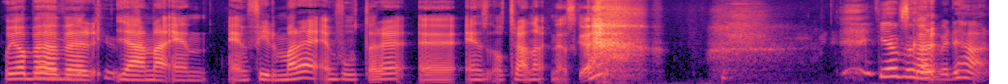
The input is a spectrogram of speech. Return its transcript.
Och jag behöver kul. gärna en, en filmare, en fotare, eh, en och tränare. Nej, jag skojar. jag Ska behöver det här.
